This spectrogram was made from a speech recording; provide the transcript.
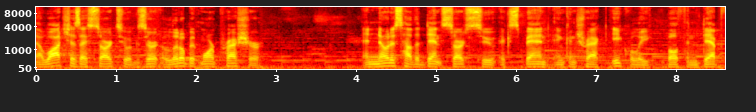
Now watch as I start to exert a little bit more pressure and notice how the dent starts to expand and contract equally both in depth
